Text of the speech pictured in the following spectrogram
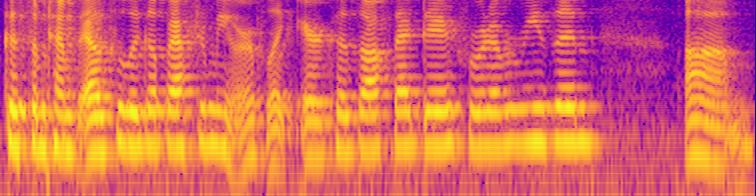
Because sometimes Alex will wake up after me, or if like Erica's off that day for whatever reason. Um,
